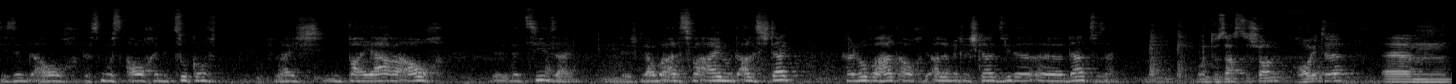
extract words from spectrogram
die sind auch, das muss auch in der Zukunft vielleicht ein paar Jahre auch äh, das Ziel sein. Und ich glaube, alles Verein und alles Stadt, Hannover hat auch alle Möglichkeiten, wieder äh, da zu sein. Und du sagst es schon, heute ähm,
